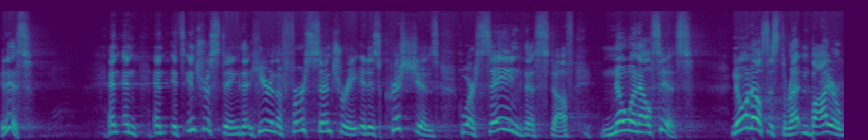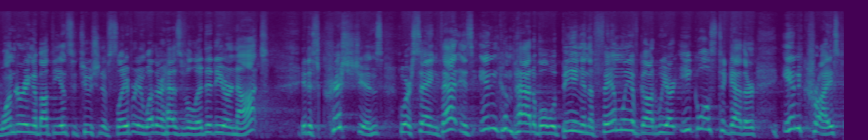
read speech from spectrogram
It is. And, and, and it's interesting that here in the first century, it is Christians who are saying this stuff, no one else is. No one else is threatened by or wondering about the institution of slavery and whether it has validity or not. It is Christians who are saying that is incompatible with being in the family of God. We are equals together in Christ,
